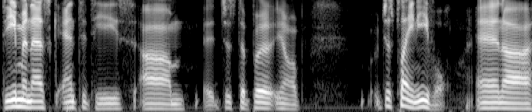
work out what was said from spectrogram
demon-esque entities, um, just to put, you know, just plain evil. And uh,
